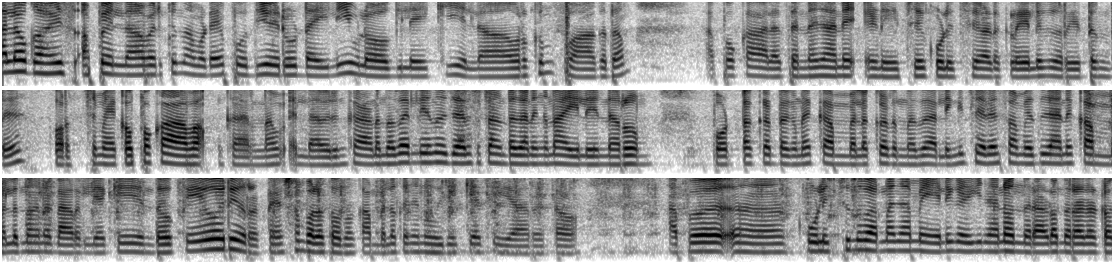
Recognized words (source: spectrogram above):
ഹലോ ഗായ്സ് അപ്പോൾ എല്ലാവർക്കും നമ്മുടെ പുതിയൊരു ഡെയിലി വ്ളോഗിലേക്ക് എല്ലാവർക്കും സ്വാഗതം. അപ്പോൾ കാലത്ത് തന്നെ ഞാൻ എണീച്ച് കുളിച്ച് അടുക്കളയിൽ കയറിയിട്ടുണ്ട്. കുറച്ച് മേക്കപ്പൊക്കെ ആവാം. കാരണം എല്ലാവരും കാണുന്നതല്ലേ എന്ന് വിചാരിച്ചിട്ടാണ് ഞാനിങ്ങനെ ഐലൈനറും പൊട്ടൊക്കെ ഇട്ടിങ്ങനെ കമ്മലൊക്കെ ഇടുന്നത്. അല്ലെങ്കിൽ ചില സമയത്ത് ഞാൻ കമ്മലൊന്നും അങ്ങനെ ഇടാറില്ല. എന്തൊക്കെയോ ഒരു ഇറിറ്റേഷൻ പോലെ തോന്നും. കമ്മലൊക്കെ ഞാൻ ഊരിക്കുക ചെയ്യാറ് കേട്ടോ. അപ്പോൾ കുളിച്ചെന്ന് പറഞ്ഞാൽ ഞാൻ മേൽ കഴുകി ഞാൻ ഒന്നരാടൊന്നരാടോ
